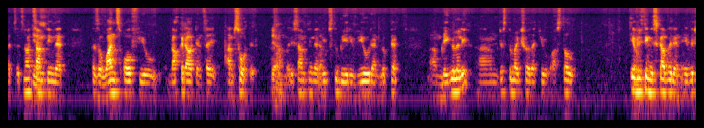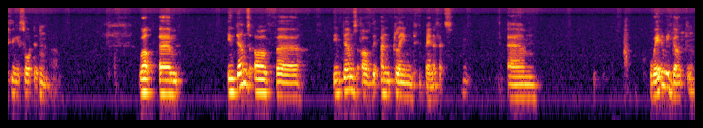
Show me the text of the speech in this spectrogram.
It's, it's not Yes. something that is a once off, you knock it out and say, I'm sorted. Yeah. Um, it is something that Yeah. needs to be reviewed and looked at um, regularly um, just to make sure that you are still, everything is covered and everything is sorted. Mm. Um, Well, um, in terms of uh, in terms of the unclaimed benefits, um, where do we go to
